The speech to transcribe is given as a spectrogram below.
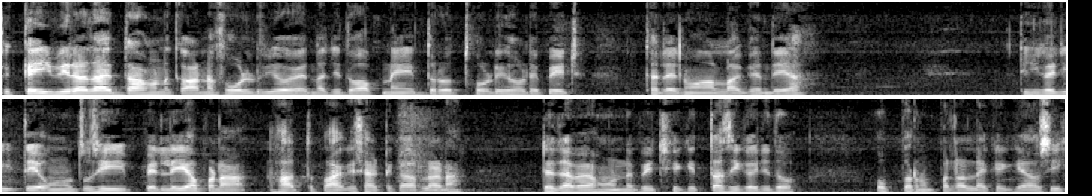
ਤੇ ਕਈ ਵੀਰਾਂ ਦਾ ਇਦਾਂ ਹੁਣ ਕੰਨ ਫੋਲਡ ਵੀ ਹੋ ਜਾਂਦਾ, ਜਦੋਂ ਆਪਣੇ ਇਧਰੋਂ ਥੋੜੇ ਥੋੜੇ ਪੇਚ ਥੱਲੇ ਨੂੰ ਆਉਣ ਲੱਗ ਜਾਂਦੇ ਆ। ਠੀਕ ਹੈ ਜੀ, ਤੇ ਉਹਨੂੰ ਤੁਸੀਂ ਪਹਿਲੇ ਹੀ ਆਪਣਾ ਹੱਥ ਪਾ ਕੇ ਸੈੱਟ ਕਰ ਲੈਣਾ। ਜਿੱਦਾਂ ਮੈਂ ਹੁਣ ਪਿੱਛੇ ਕੀਤਾ ਸੀਗਾ ਜਦੋਂ ਉੱਪਰ ਨੂੰ ਪੱਲਾ ਲੈ ਕੇ ਗਿਆ ਸੀ।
